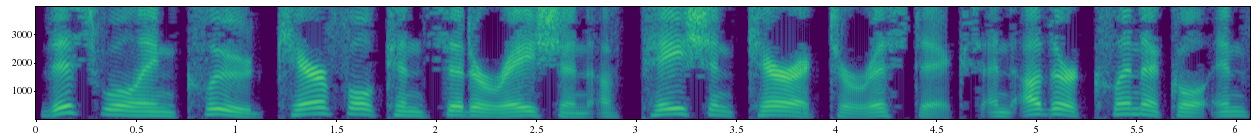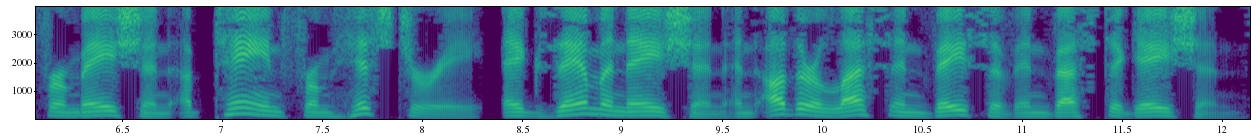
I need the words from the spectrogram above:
This will include careful consideration of patient characteristics and other clinical information obtained from history, examination and other less invasive investigations.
